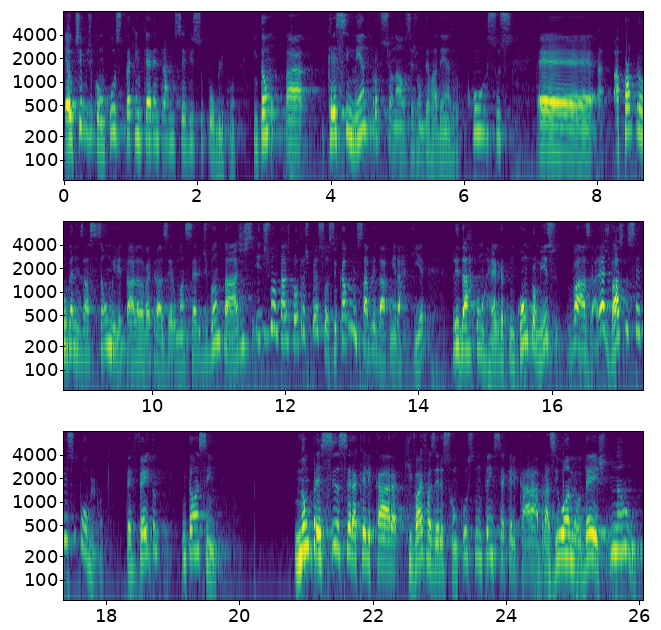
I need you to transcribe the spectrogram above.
É o tipo de concurso para quem quer entrar no serviço público. Então, crescimento profissional vocês vão ter lá dentro, cursos, é, a própria organização militar ela vai trazer uma série de vantagens e desvantagens para outras pessoas. Se o cabo não sabe lidar com hierarquia, lidar com regra, com compromisso, vaza. Aliás, vaza do serviço público. Perfeito? Então, assim, não precisa ser aquele cara que vai fazer esse concurso, não tem que ser aquele cara, ah, Brasil ame ou deixe. Não.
